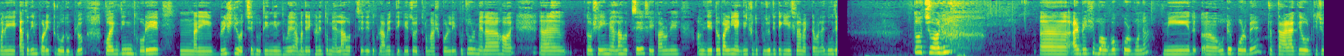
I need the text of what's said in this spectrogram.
মানে এতদিন পরে একটু রোদ উঠল। কয়েকদিন ধরে মানে বৃষ্টি হচ্ছে দু তিন দিন ধরে। আমাদের এখানে তো মেলা হচ্ছে, যেহেতু গ্রামের দিকে চৈত্র মাস পড়লে প্রচুর মেলা হয়। তো সেই মেলা হচ্ছে, সেই কারণে আমি যেতেও পারিনি। একদিন শুধু পুজো দিতে গিয়েছিলাম একটা মেলায়। দু, তো চলো আর বেশি বক বক করব না। মেয়ের উঠে পড়বে, তো তার আগে ওর কিছু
